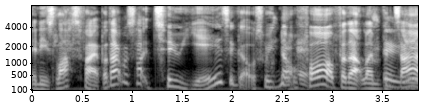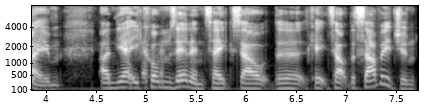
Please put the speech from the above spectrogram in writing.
in his last fight, but that was like two years ago. So he's not fought for that length of time, years. and yet he comes in and takes out the takes out the Savage, and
